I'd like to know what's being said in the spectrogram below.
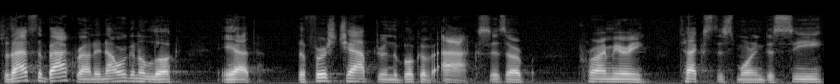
So that's the background, and now we're going to look at the first chapter in the book of Acts as our primary text this morning to see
